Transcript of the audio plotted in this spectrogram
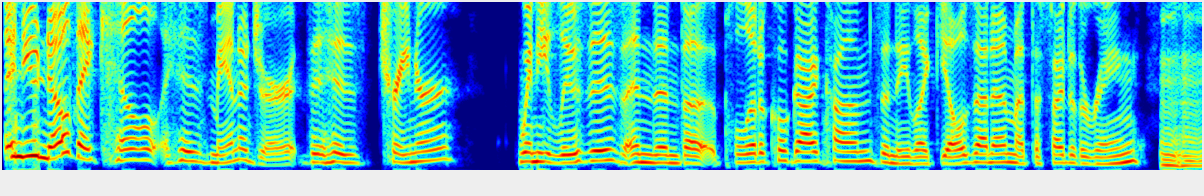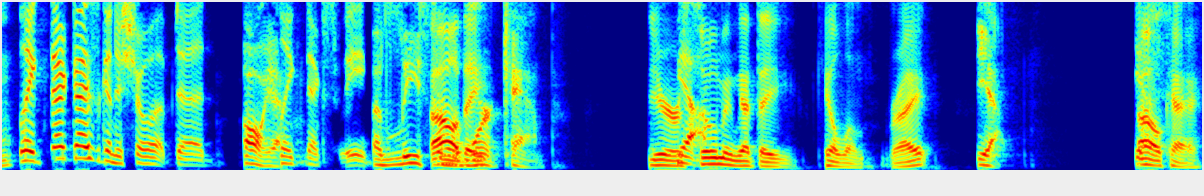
And you know they kill his manager, the, his trainer when he loses and then the political guy comes and he like yells at him at the side of the ring. Mhm. Like that guy's going to show up dead Oh yeah. like next week. At least in Oh, the they- work camp. you're Yeah. assuming that they kill him, right? Yeah. Oh, Yes. okay.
